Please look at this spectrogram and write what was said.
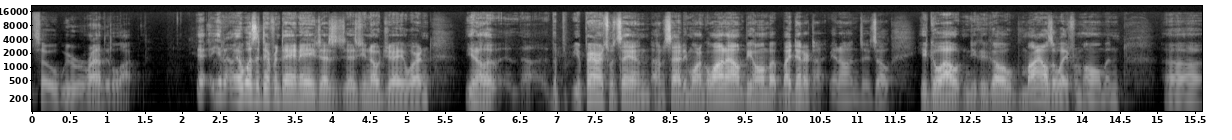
so we were around it a lot. you know, it was a different day and age, as as you know, Jay, when you know the, the your parents would say on, on Saturday morning, "Go on out and be home by, by dinner time," you know, and so you'd go out and you could go miles away from home, and uh,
